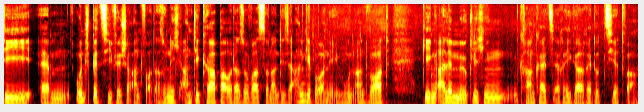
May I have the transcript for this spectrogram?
die ähm, unspezifische Antwort, also nicht Antikörper oder sowas, sondern diese angeborene Immunantwort gegen alle möglichen Krankheitserreger reduziert war.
